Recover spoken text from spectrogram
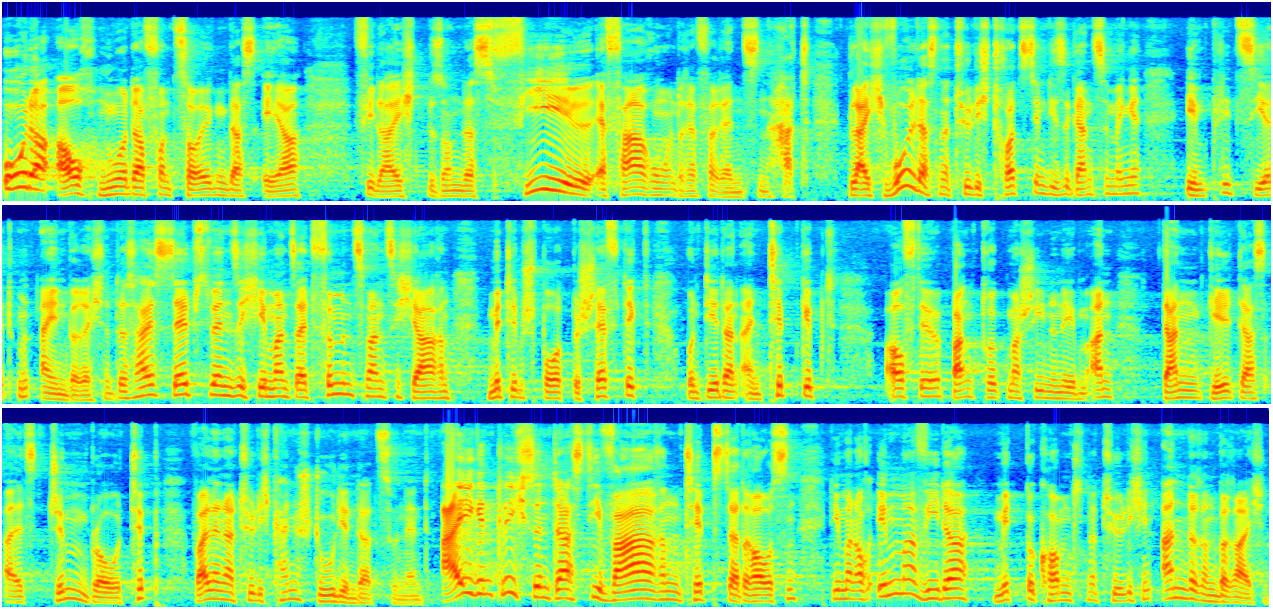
oder auch nur davon zeugen, dass er vielleicht besonders viel Erfahrung und Referenzen hat. Gleichwohl das natürlich trotzdem diese ganze Menge impliziert und einberechnet. Das heißt, selbst wenn sich jemand seit 25 Jahren mit dem Sport beschäftigt und dir dann einen Tipp gibt auf der Bankdrückmaschine nebenan, dann gilt das als Jim Bro-Tipp, weil er natürlich keine Studien dazu nennt. Eigentlich sind das die wahren Tipps da draußen, die man auch immer wieder mitbekommt, natürlich in anderen Bereichen.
